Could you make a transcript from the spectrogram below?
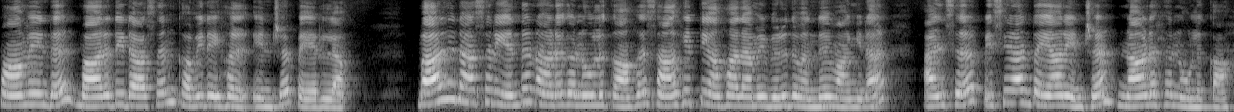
பாவேந்தர் பாரதிதாசன் கவிதைகள் என்ற பெயர்லாம். பாரதிதாசன் எந்த நாடக நூலுக்காக சாகித்ய அகாதமி விருது வந்து வாங்கினார்? ஆன்சர் பிசிரான் தயார் என்ற நாடக நூலுக்காக.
